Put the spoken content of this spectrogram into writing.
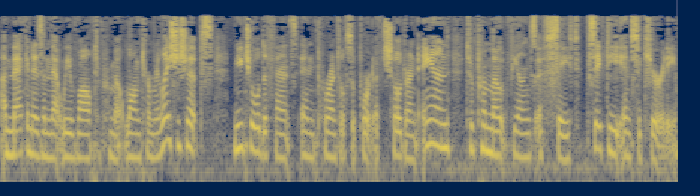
a mechanism that we evolved to promote long-term relationships, mutual defense, and parental support of children, and to promote feelings of safe, safety and security.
